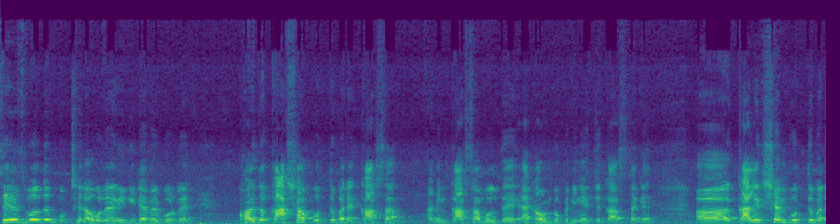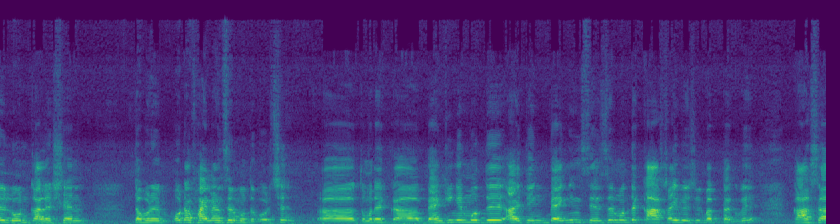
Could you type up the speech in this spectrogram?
সেলস বলতে সেটাও বলে রাখি, কী টাইপের পড়বে? হয়তো কাসা পড়তে পারে, কাসা। আই মিন কাসা বলতে অ্যাকাউন্ট ওপেনিংয়ের যে কাজ থাকে। কালেকশন পড়তে পারে লোন কালেকশন তারপরে ওটা ফাইন্যান্সের মধ্যে পড়ছে। তোমাদের ব্যাঙ্কিংয়ের মধ্যে আই থিঙ্ক ব্যাঙ্কিং সেলসের মধ্যে কাসাই বেশিরভাগ থাকবে। কাসা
